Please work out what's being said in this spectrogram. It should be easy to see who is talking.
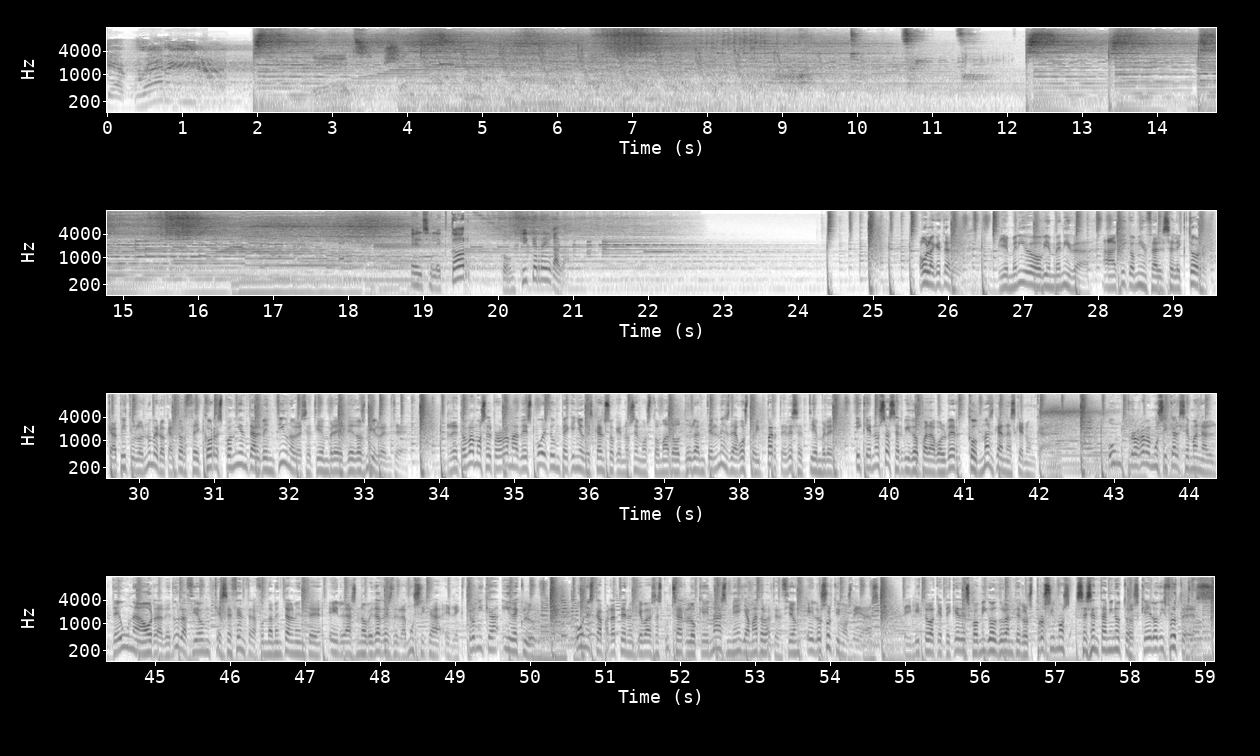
Speaker 1: Get ready.
Speaker 2: It's showtime.
Speaker 3: El selector con Quique Reigada.
Speaker 4: Hola, ¿qué tal? Bienvenido o bienvenida. Aquí comienza el Selector, capítulo número 14, correspondiente al 21 de septiembre de 2020. Retomamos el programa después de un pequeño descanso que nos hemos tomado durante el mes de agosto y parte de septiembre y que nos ha servido para volver con más ganas que nunca. Un programa musical semanal de una hora de duración que se centra fundamentalmente en las novedades de la música electrónica y de club. Un escaparate en el que vas a escuchar lo que más me ha llamado la atención en los últimos días. Te invito a que te quedes conmigo durante los próximos 60 minutos. Que lo disfrutes.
